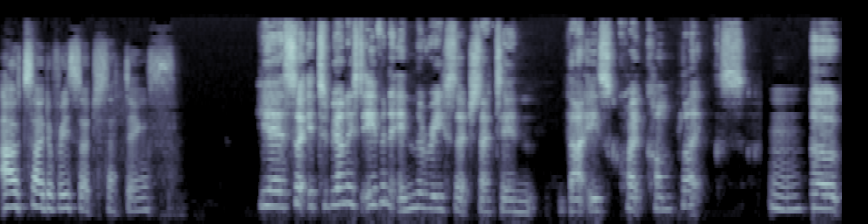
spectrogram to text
outside of research settings? Yeah, so to be honest, even in the research setting, that is quite complex. Mm. So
